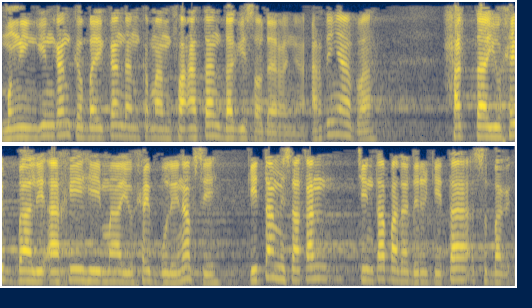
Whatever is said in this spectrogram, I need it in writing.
Menginginkan kebaikan dan kemanfaatan bagi saudaranya. Artinya apa? Hatta yuhibba li akhihi ma yuhibbu li nafsihi kita misalkan cinta pada diri kita sebagai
